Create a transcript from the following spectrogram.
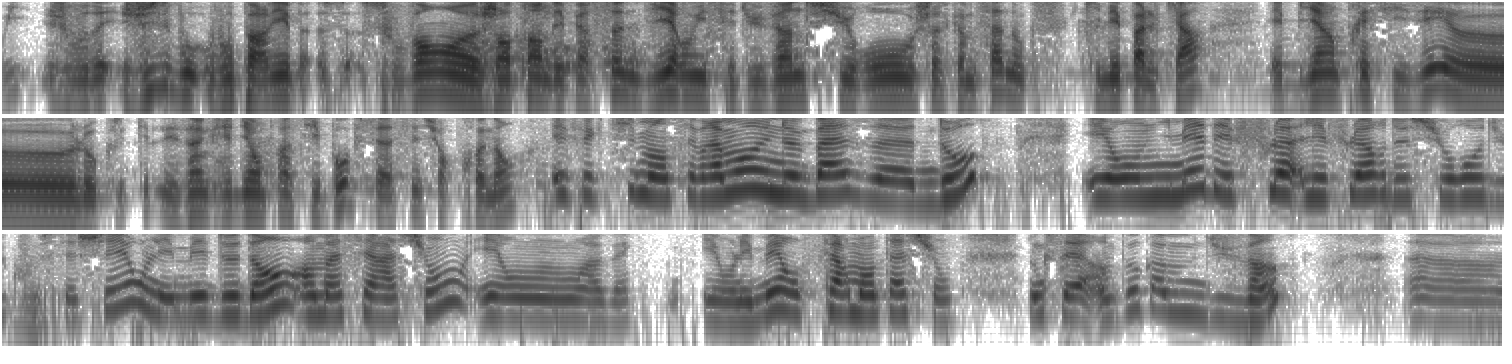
Oui, je voudrais juste vous, vous parliez. Souvent, euh, j'entends des personnes dire oui, c'est du vin de sureau ou choses comme ça, donc ce qui n'est pas le cas. Et bien préciser euh, les ingrédients principaux, c'est assez surprenant. Effectivement, c'est vraiment une base euh, d'eau et on y met les fleurs de sureau du coup séchées, on les met dedans en macération et on les met en fermentation. Donc c'est un peu comme du vin, euh,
